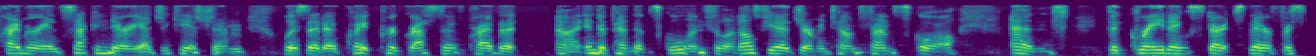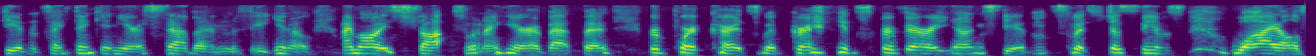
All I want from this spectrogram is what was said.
primary and secondary education was at a quite progressive private uh, independent school in Philadelphia, Germantown Friends School. And the grading starts there for students, I think, in year seven. You know, I'm always shocked when I hear about the report cards with grades for very young students, which just seems wild.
